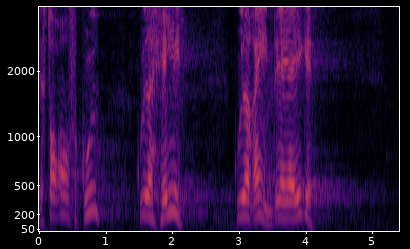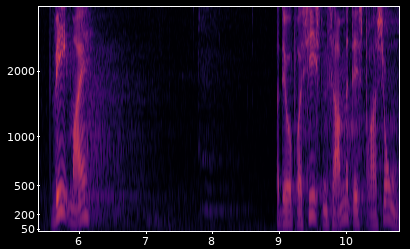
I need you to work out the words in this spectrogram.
Jeg står over for Gud. Gud er hellig. Gud er ren. Det er jeg ikke. Ved mig. Og det var præcis den samme desperation,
